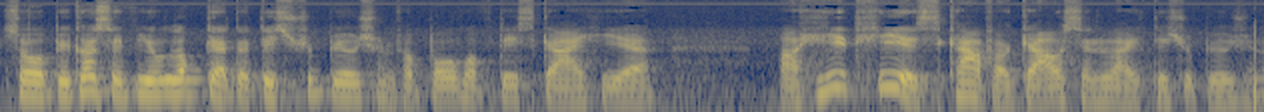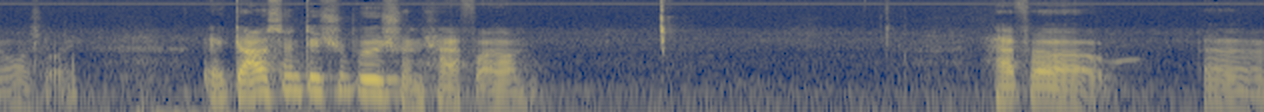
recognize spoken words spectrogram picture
So because if you look at the distribution for both of these guy here, uh, he, he is kind of a Gaussian-like distribution also. A Gaussian distribution have a have a uh,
